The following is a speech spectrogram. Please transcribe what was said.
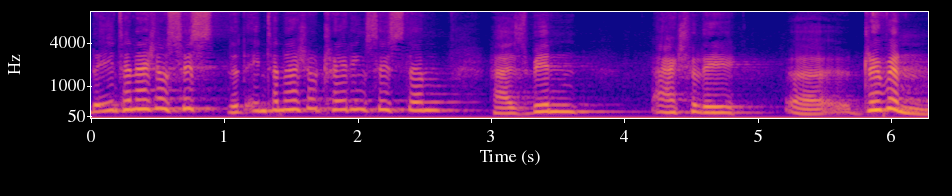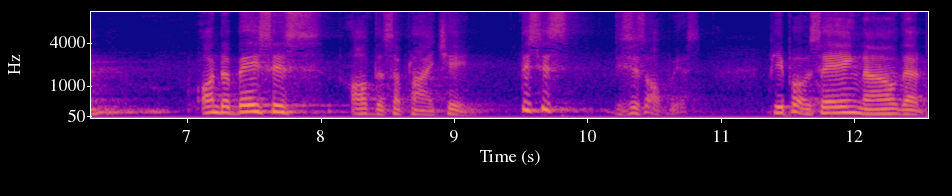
The international, the international trading system has been actually uh, driven on the basis of the supply chain. This is, this is obvious. People are saying now that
